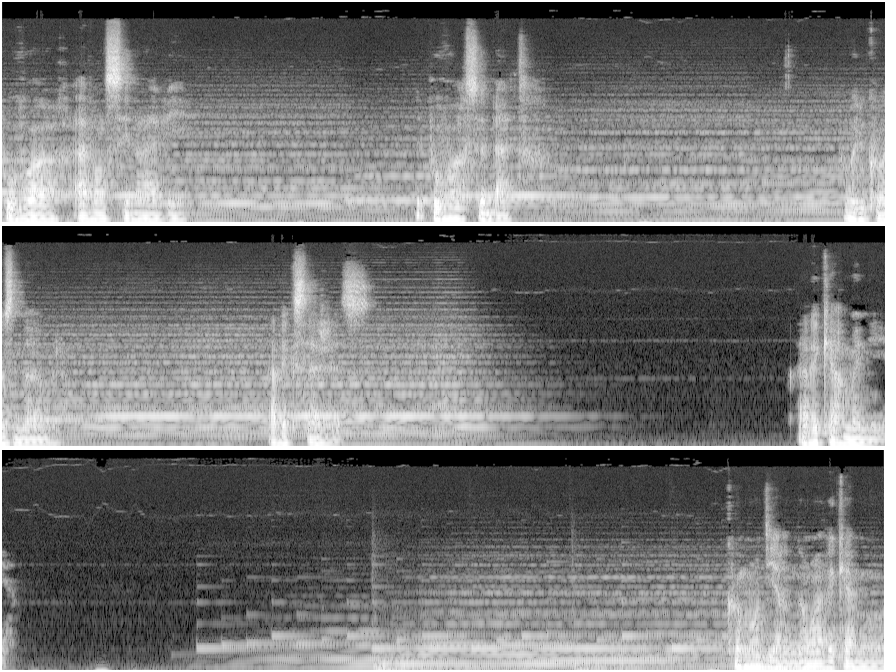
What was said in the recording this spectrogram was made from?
pouvoir avancer dans la vie, de pouvoir se battre pour une cause noble, avec sagesse. Avec harmonie. Comment dire non avec amour?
